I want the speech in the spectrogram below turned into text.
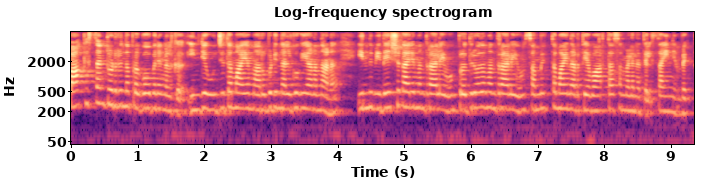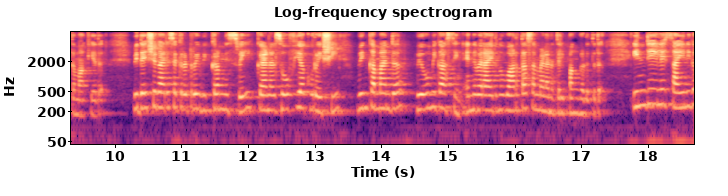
പാകിസ്ഥാൻ തുടരുന്ന പ്രകോപനങ്ങൾക്ക് ഇന്ത്യ ഉചിതമായ മറുപടി നൽകുകയാണെന്നാണ് ഇന്ന് വിദേശകാര്യ മന്ത്രാലയവും പ്രതിരോധ മന്ത്രാലയവും സംയുക്തമായി നടത്തിയ വാർത്താ സമ്മേളനത്തിൽ സൈന്യം വ്യക്തമാക്കിയത്. വിദേശകാര്യ secretary Vikram Misri colonel Sofiya Qureshi wing commander Vyomika Singh എന്നിവരായിരുന്നു വാർത്താ സമ്മേളനത്തിൽ പങ്കെടുത്തത്. ഇന്ത്യയിലെ സൈനിക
